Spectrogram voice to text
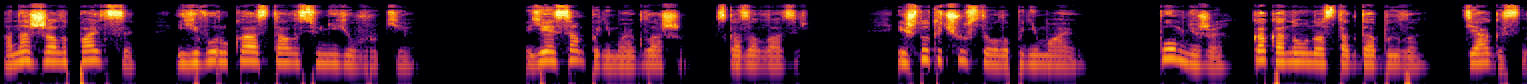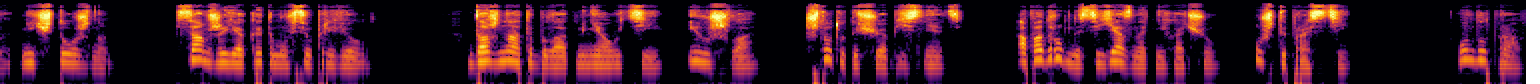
Она сжала пальцы и его рука осталась у нее в руке. — Я и сам понимаю, Глаша, — сказал Лазарь. — И что ты чувствовала, понимаю. Помню же, как оно у нас тогда было. Тягостно, ничтожно. Сам же я к этому все привел. Должна ты была от меня уйти, и ушла. Что тут еще объяснять? А подробностей я знать не хочу. Уж ты прости. Он был прав.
